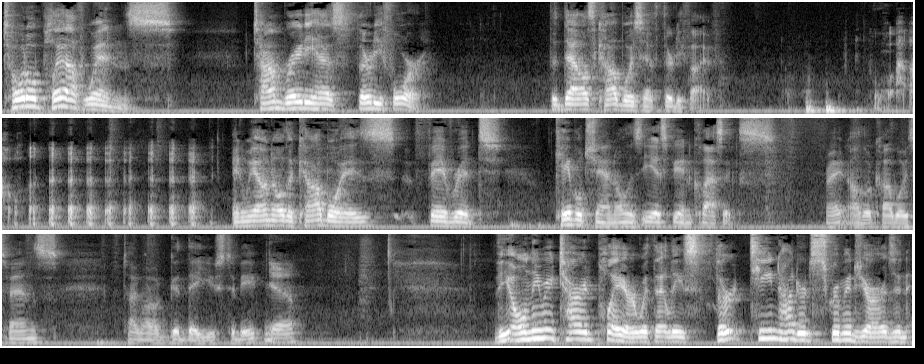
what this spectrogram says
Total playoff wins. Tom Brady has 34. The Dallas Cowboys have 35. Wow. And we all know the Cowboys' favorite cable channel is ESPN Classics, right? Although Cowboys fans talk about how good they used to be. yeah. The only retired player with at least 1,300 scrimmage yards in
